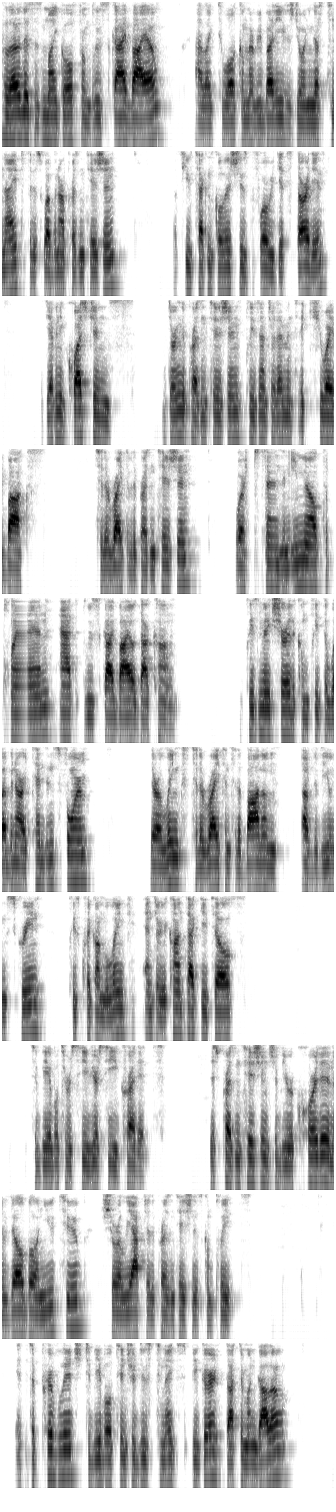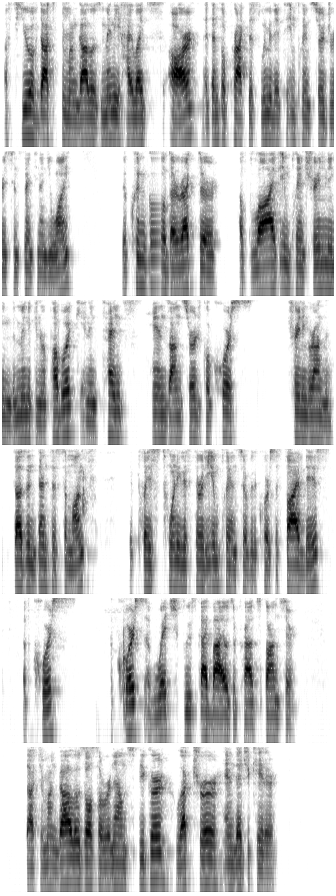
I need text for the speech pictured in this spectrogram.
Hello, this is Michael from Blue Sky Bio. I'd like to welcome everybody who's joining us tonight for this webinar presentation. A few technical issues before we get started. If you have any questions during the presentation, please enter them into the QA box to the right of the presentation or send an email to plan at blueskybio.com. Please make sure to complete the webinar attendance form. There are links to the right and to the bottom of the viewing screen. Please click on the link, enter your contact details to be able to receive your CE credit. This presentation should be recorded and available on YouTube shortly after the presentation is complete. It's a privilege to be able to introduce tonight's speaker, Dr. Mongalo. A few of Dr. Mongalo's many highlights are a dental practice limited to implant surgery since 1991, the clinical director of live implant training in the Dominican Republic, an intense hands-on surgical course training around a dozen dentists a month. They place 20 to 30 implants over the course of five days. Of course, a course of which Blue Sky Bio is a proud sponsor. Dr. Mongalo is also a renowned speaker, lecturer, and educator.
